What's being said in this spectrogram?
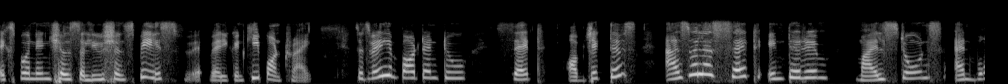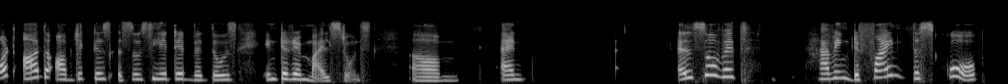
exponential solution space where, where you can keep on trying. So it's very important to set objectives as well as set interim milestones and what are the objectives associated with those interim milestones. Um, and also with having defined the scope,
